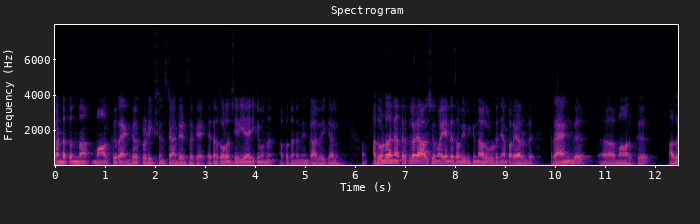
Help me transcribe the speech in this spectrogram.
കണ്ടെത്തുന്ന മാർക്ക് റാങ്ക് പ്രൊഡിക്ഷൻ സ്റ്റാൻഡേർഡ്സ് ഒക്കെ എത്രത്തോളം ശരിയായിരിക്കുമെന്ന് അപ്പോൾ തന്നെ നിങ്ങൾക്ക് ആലോചിക്കാമല്ലോ അതുകൊണ്ട് തന്നെ അത്തരത്തിലൊരു ആവശ്യമായി എന്നെ സമീപിക്കുന്ന ആളുകളോട് ഞാൻ പറയാറുണ്ട് റാങ്ക് മാർക്ക് അത്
